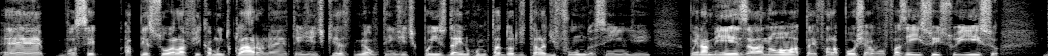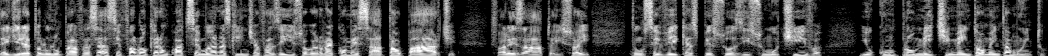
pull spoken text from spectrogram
É, você, a pessoa, ela fica muito claro, né? Tem gente que, meu, tem gente que põe isso daí no computador de tela de fundo, assim, de põe na mesa, anota e fala, poxa, eu vou fazer isso, isso, isso. Daí direto o aluno para fala assim, ah, você falou que eram quatro semanas que a gente ia fazer isso, agora vai começar a tal parte. Você fala, exato, é isso aí. Então você vê que as pessoas isso motiva e o comprometimento aumenta muito.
